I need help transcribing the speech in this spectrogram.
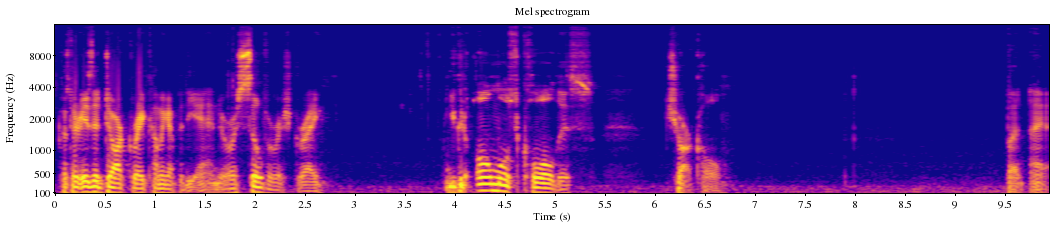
because there is a dark gray coming up at the end or a silverish gray. You could almost call this charcoal. But I,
